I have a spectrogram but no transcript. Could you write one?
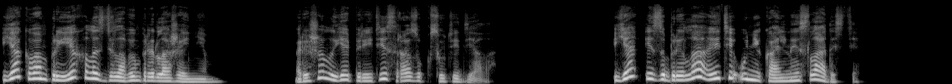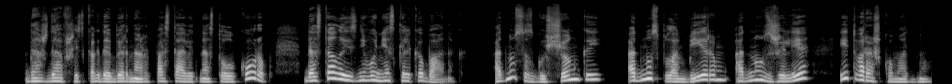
«Я к вам приехала с деловым предложением». Решила я перейти сразу к сути дела. Я изобрела эти уникальные сладости. Дождавшись, когда Бернард поставит на стол короб, достала из него несколько банок. Одну со сгущенкой, одну с пломбиром, одну с желе и творожком одну.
